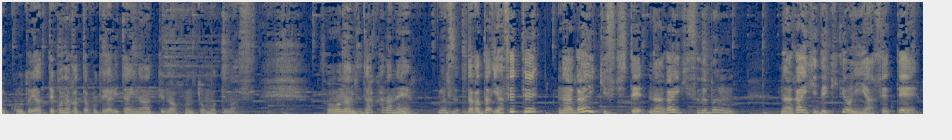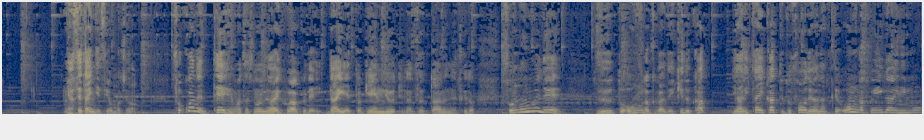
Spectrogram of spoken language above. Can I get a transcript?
うこと、やってこなかったことをやりたいなっていうのは本当思ってます。そうなんです。だからね、だから痩せて、長生きして、長生きする分、長生きできるように痩せて、痩せたいんですよ、もちろん。そこはね、底辺、私の、ライフワークでダイエット、減量っていうのはずっとあるんですけど、その上で、ずっと音楽ができるか、やりたいかっていうとそうではなくて、音楽以外にも、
